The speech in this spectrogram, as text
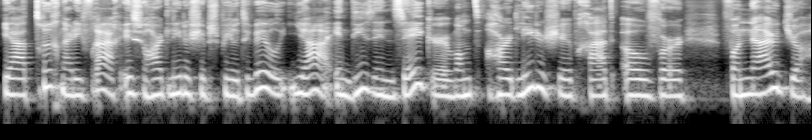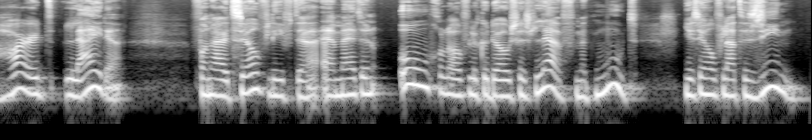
ja, terug naar die vraag: is hard leadership spiritueel? Ja, in die zin zeker. Want hard leadership gaat over vanuit je hart leiden vanuit zelfliefde en met een ongelofelijke dosis lef, met moed. Jezelf laten zien,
